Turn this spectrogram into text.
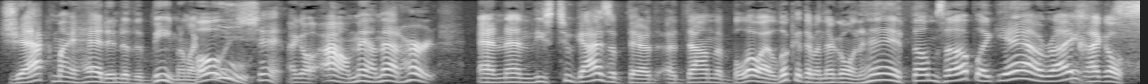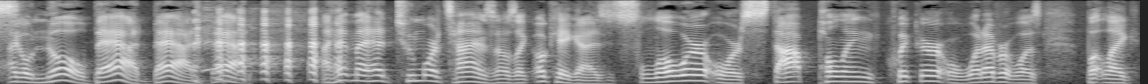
jack my head into the beam. I'm like, Holy shit. I go, "Oh man, that hurt." And then these two guys up there uh, down the below, I look at them and they're going, "Hey, thumbs up!" Like, yeah, right. And I go, I go, no, bad, bad, bad. I hit my head two more times, and I was like, "Okay, guys, slower or stop pulling quicker or whatever it was." But like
